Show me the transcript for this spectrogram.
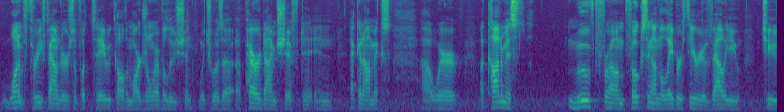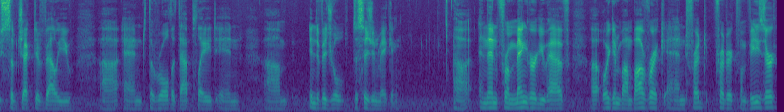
one of three founders of what today we call the marginal revolution, which was a, a paradigm shift in, in economics, uh, where economists moved from focusing on the labor theory of value to subjective value uh, and the role that that played in um, individual decision making. Uh, and then from Menger, you have uh, Eugen von Bawerk and Fred, Frederick von Wieser,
